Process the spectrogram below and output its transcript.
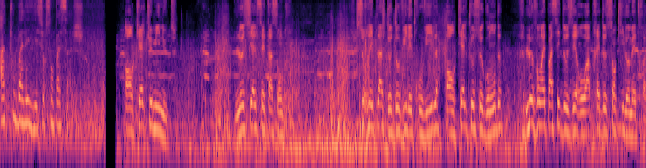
a tout balayé sur son passage. En quelques minutes, le ciel s'est assombri. Sur les plages de Deauville et Trouville, en quelques secondes, le vent est passé de 0 à près de 100 km/h.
